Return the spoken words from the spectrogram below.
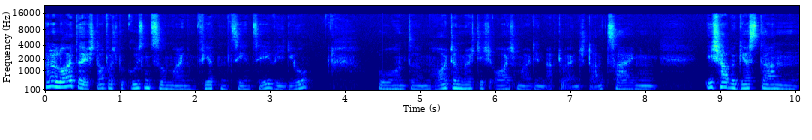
Hallo Leute, ich darf euch begrüßen zu meinem vierten CNC-Video und ähm, heute möchte ich euch mal den aktuellen Stand zeigen. Ich habe gestern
